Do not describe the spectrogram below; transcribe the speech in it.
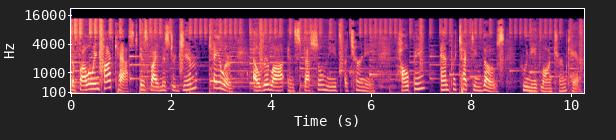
The following podcast is by Mr. Jim Koewler, elder law and special needs attorney, helping and protecting those who need long term care.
